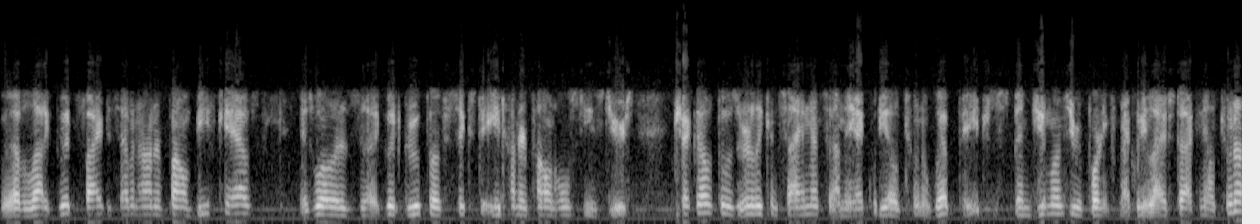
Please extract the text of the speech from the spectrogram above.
We'll have a lot of good 5 to 700 pound beef calves, as well as a good group of 6 to 800 pound Holstein steers. Check out those early consignments on the Equity Altoona webpage. This has been Jim Lindsay reporting from Equity Livestock in Altoona.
